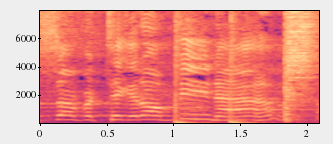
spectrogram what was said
go.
